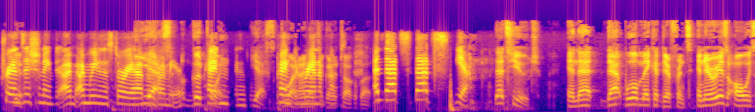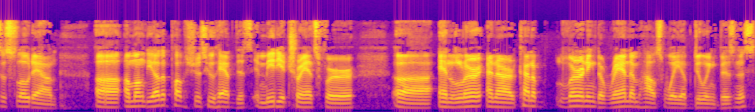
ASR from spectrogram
transitioning. I'm, I'm reading the story I have in yes, front of me. good point. Yes, Penguin on. I know what you're Random going to House. talk about. and that's that's yeah. That's huge, and that that will make a difference. And there is always a slowdown uh, among the other publishers who have this immediate transfer uh, and learn and are kind of learning the Random House way of doing business.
